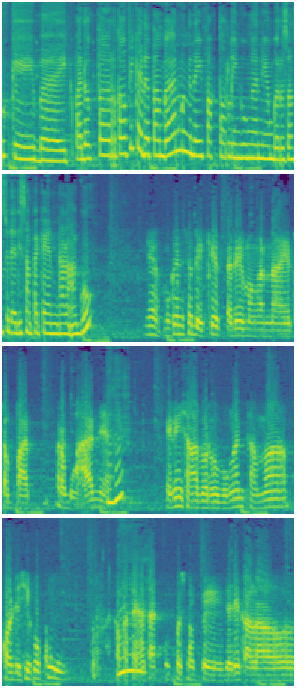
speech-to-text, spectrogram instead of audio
Oke, baik. Pak Dokter Taufik ada tambahan mengenai faktor lingkungan yang barusan sudah disampaikan Kang Agung? Ya, mungkin sedikit tadi mengenai tempat rebahan ya. Ini sangat berhubungan sama kondisi kuku atau kesehatan kuku sapi. Jadi kalau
